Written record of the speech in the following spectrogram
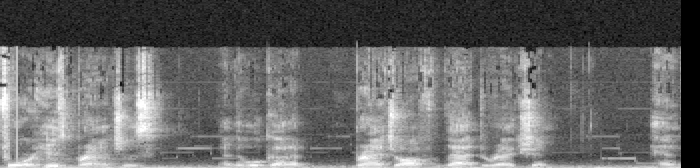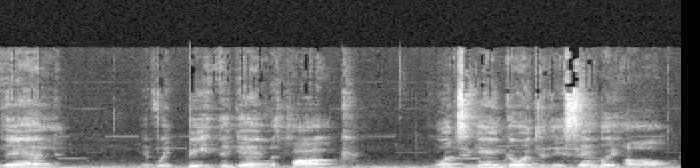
for his branches, and then we'll kind of branch off that direction. And then, if we beat the game with Hawk, once again going to the assembly hall,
